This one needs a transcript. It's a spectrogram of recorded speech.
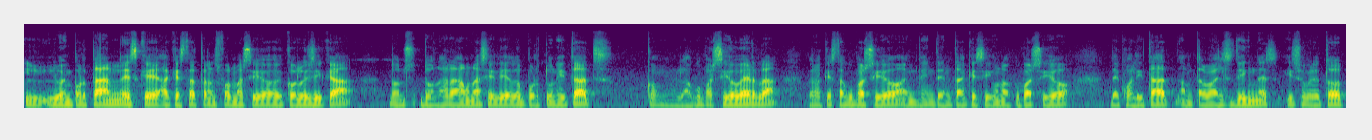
lo important és que aquesta transformació ecològica doncs, donarà una sèrie d'oportunitats com l'ocupació verda, però aquesta ocupació hem d'intentar que sigui una ocupació de qualitat, amb treballs dignes i sobretot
